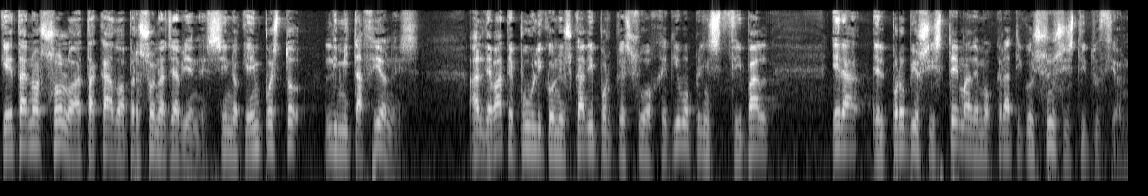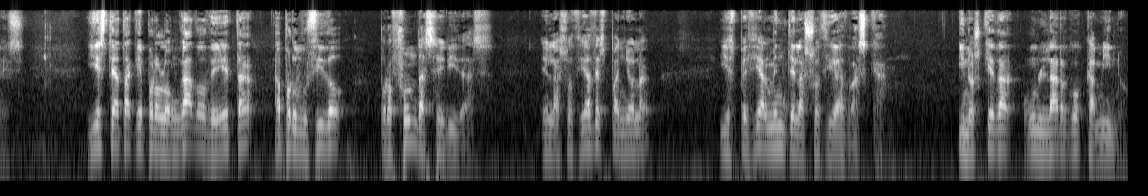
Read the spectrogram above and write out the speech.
que ETA no solo ha atacado a personas y a bienes, sino que ha impuesto limitaciones al debate público en Euskadi porque su objetivo principal era el propio sistema democrático y sus instituciones. Y este ataque prolongado de ETA ha producido profundas heridas en la sociedad española y especialmente en la sociedad vasca y nos queda un largo camino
